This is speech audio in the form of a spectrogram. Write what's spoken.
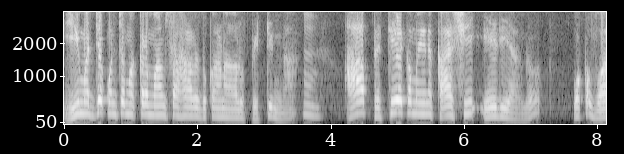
ఈ మధ్య కొంచెం అక్కడ మాంసాహార దుకాణాలు పెట్టినా ఆ ప్రత్యేకమైన కాశీ ఏరియాలో ఒక వా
